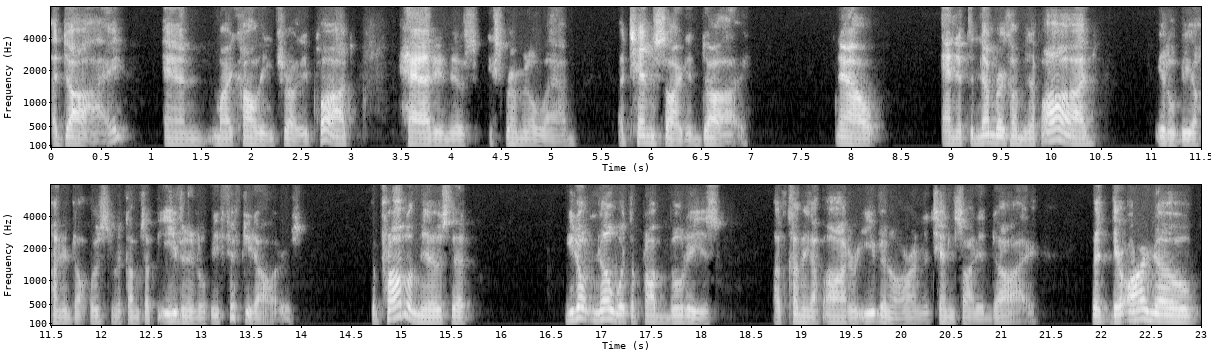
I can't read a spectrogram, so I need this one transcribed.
a die, and my colleague Charlie Plott had in his experimental lab a 10 sided die. Now, and if the number comes up odd, it'll be $100. If it comes up even, it'll be $50. The problem is that you don't know what the probabilities of coming up odd or even are on a 10 sided die, but there are no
